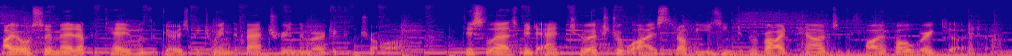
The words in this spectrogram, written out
I also made up a cable that goes between the battery and the motor controller. This allows me to add two extra wires that I'll be using to provide power to the 5V regulator.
